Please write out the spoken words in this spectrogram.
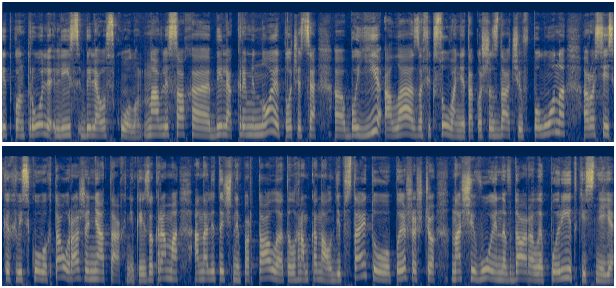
під контроль ліс біля Осколу. На в лісах е, біля Кремінної точаться е, бої, але зафіксовані також здачі в полон російських військових та ураження техніки. І, зокрема, аналітичний портал е, телеграм-канал DeepState у пише, що наші воїни вдарили по рідкісній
